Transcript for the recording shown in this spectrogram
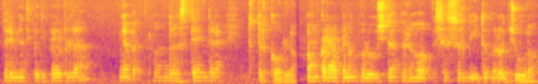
per il mio tipo di pelle vabbè lo andrò a stendere tutto il collo ho ancora la pelle un po' lucida però si è assorbito ve lo giuro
